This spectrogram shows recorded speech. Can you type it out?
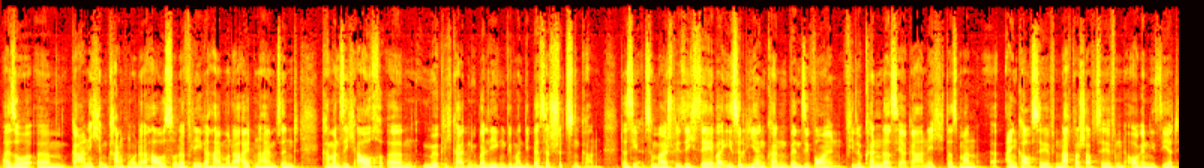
also ähm, gar nicht im Kranken- oder oder Pflegeheim oder Altenheim sind, kann man sich auch ähm, Möglichkeiten überlegen, wie man die besser schützen kann. Dass sie zum Beispiel sich selber isolieren können, wenn sie wollen. Viele können das ja gar nicht, dass man äh, Einkaufshilfen, Nachbarschaftshilfen organisiert,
